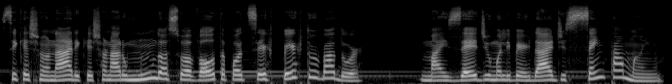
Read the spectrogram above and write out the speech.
Se questionar e questionar o mundo à sua volta pode ser perturbador, mas é de uma liberdade sem tamanho.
